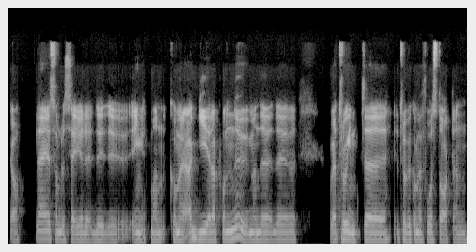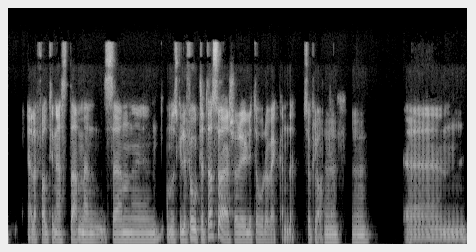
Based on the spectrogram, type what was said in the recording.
Ja, nej som du säger, det, det, det är inget man kommer agera på nu, men det, det, och jag tror inte, jag tror vi kommer få starten i alla fall till nästa, men sen eh, om det skulle fortsätta så här så är det ju lite oroväckande såklart. Mm, mm, Um,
